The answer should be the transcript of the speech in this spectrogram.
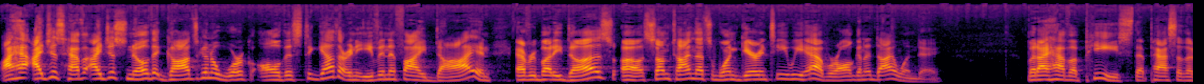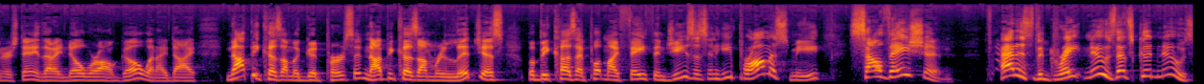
I, ha- I just have I just know that God's going to work all this together, and even if I die, and everybody does, uh, sometime that's one guarantee we have: we're all going to die one day but I have a peace that passeth understanding that I know where I'll go when I die, not because I'm a good person, not because I'm religious, but because I put my faith in Jesus and He promised me salvation. That is the great news. That's good news.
